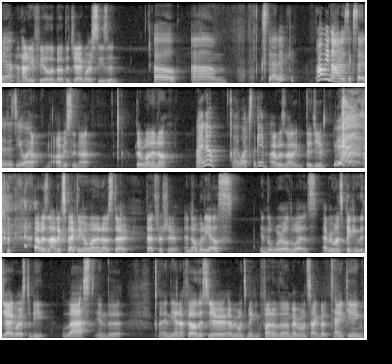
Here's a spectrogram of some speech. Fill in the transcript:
Yeah. And how do you feel about the Jaguar season? Oh, um, ecstatic? Probably not as excited as you are. No, no, obviously not. They're 1 and 0. I know. I watched the game. I was not Did you? I was not expecting a 1 and 0 start. That's for sure. And nobody else in the world was. Everyone's picking the Jaguars to be last in the in the NFL this year. Everyone's making fun of them. Everyone's talking about tanking.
